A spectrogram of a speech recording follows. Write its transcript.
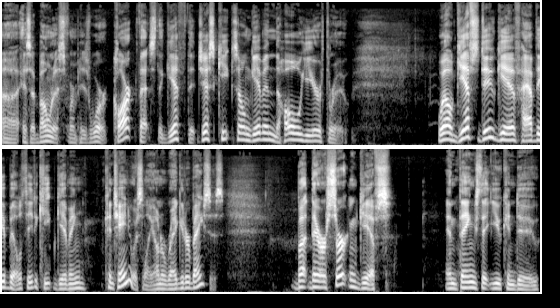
uh, as a bonus from his work. Clark, that's the gift that just keeps on giving the whole year through. Well, gifts do give, have the ability to keep giving continuously on a regular basis. But there are certain gifts and things that you can do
